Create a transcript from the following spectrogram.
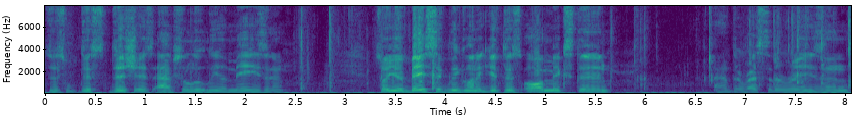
Just this dish is absolutely amazing. So you're basically going to get this all mixed in. I have the rest of the raisins.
